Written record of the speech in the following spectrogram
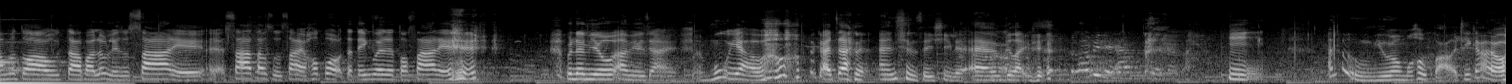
ဘာမသွားဘူးတာဘာလုပ်လဲဆိုစားတယ်အဲစားတော့ဆိုစားရဟော့ပေါ့တသိန်းခွဲတော့စားတယ်မနှမျိုးအမျိုးကြတယ်မှုရရောကကြတယ်အန်းစင်စိတ်ရှိလဲအမ်ပြလိုက်တယ်ဘယ်လောက်ထိလဲအမ်ပြန်တာလဲဟင်းအဲ့လိုမျိုးတော့မဟုတ်ပါဘူးအဓိကတော့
